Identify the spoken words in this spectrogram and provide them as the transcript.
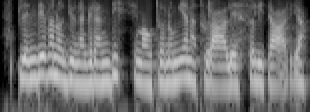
splendevano di una grandissima autonomia naturale e solitaria.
